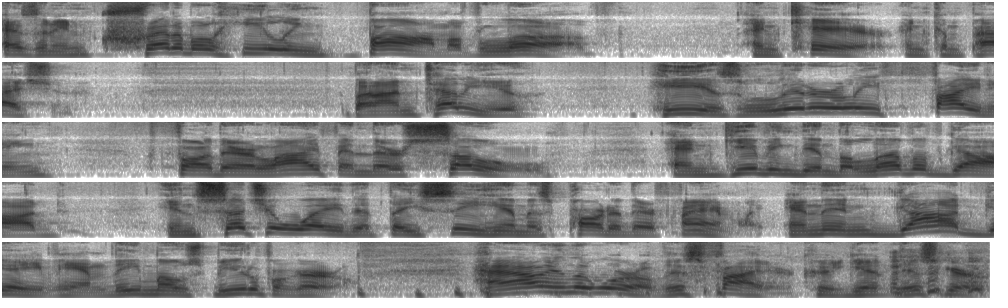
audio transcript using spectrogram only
as an incredible healing balm of love and care and compassion, but I'm telling you, he is literally fighting for their life and their soul and giving them the love of God in such a way that they see him as part of their family. And then God gave him the most beautiful girl. How in the world this fighter could get this girl?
